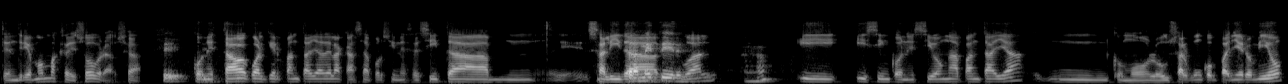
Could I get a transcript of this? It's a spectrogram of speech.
tendríamos más que de sobra. O sea, conectado a cualquier pantalla de la casa por si necesita mm, eh, salida visual y, sin conexión a pantalla, mm, como lo usa algún compañero mío,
